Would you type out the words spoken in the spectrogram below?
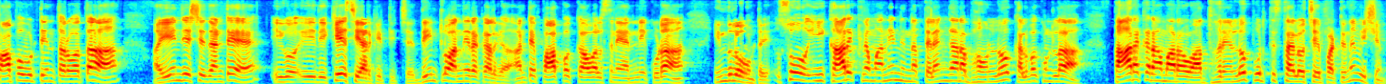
పాప పుట్టిన తర్వాత ఏం చేసేది అంటే ఇగో ఇది కేసీఆర్ కిట్ ఇచ్చేది దీంట్లో అన్ని రకాలుగా అంటే పాపకు కావాల్సినవి అన్నీ కూడా ఇందులో ఉంటాయి. సో ఈ కార్యక్రమాన్ని నిన్న తెలంగాణ భవన్లో కల్వకుండ్ల తారక రామారావు ఆధ్వర్యంలో పూర్తి స్థాయిలో చేపట్టిన విషయం.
